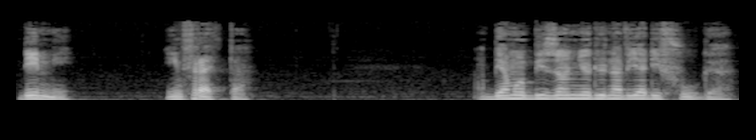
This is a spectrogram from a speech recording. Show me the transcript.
Dimmi, in fretta. Abbiamo bisogno di una via di fuga.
